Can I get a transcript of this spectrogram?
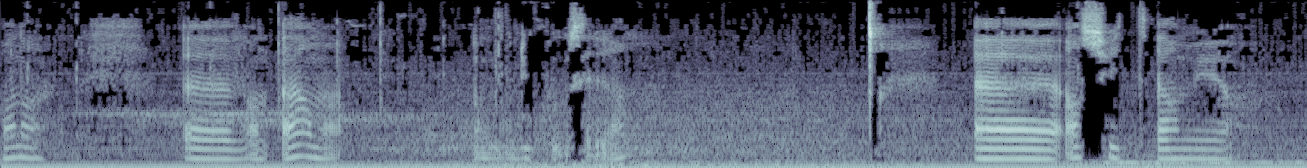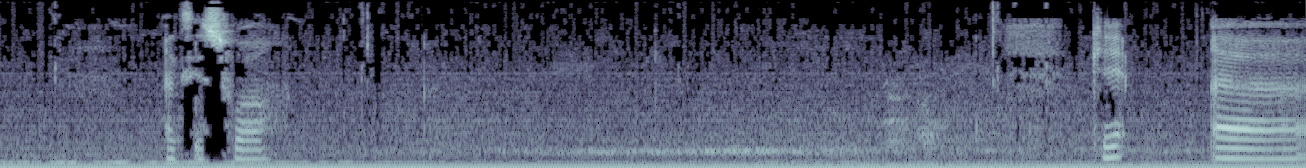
vendre. Euh, vendre arme. Donc du coup, celle-là. Euh, ensuite, armure. Accessoires. Ok. Euh...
